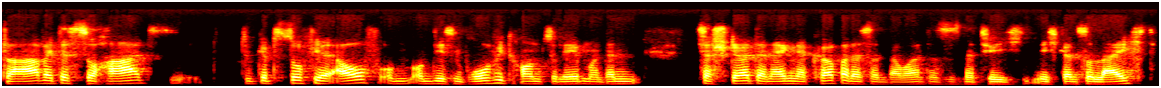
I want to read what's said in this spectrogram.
Du arbeitest so hart, du gibst so viel auf, um, um diesen Profitraum zu leben und dann zerstört dein eigener Körper das dann dauernd. Das ist natürlich nicht ganz so leicht.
